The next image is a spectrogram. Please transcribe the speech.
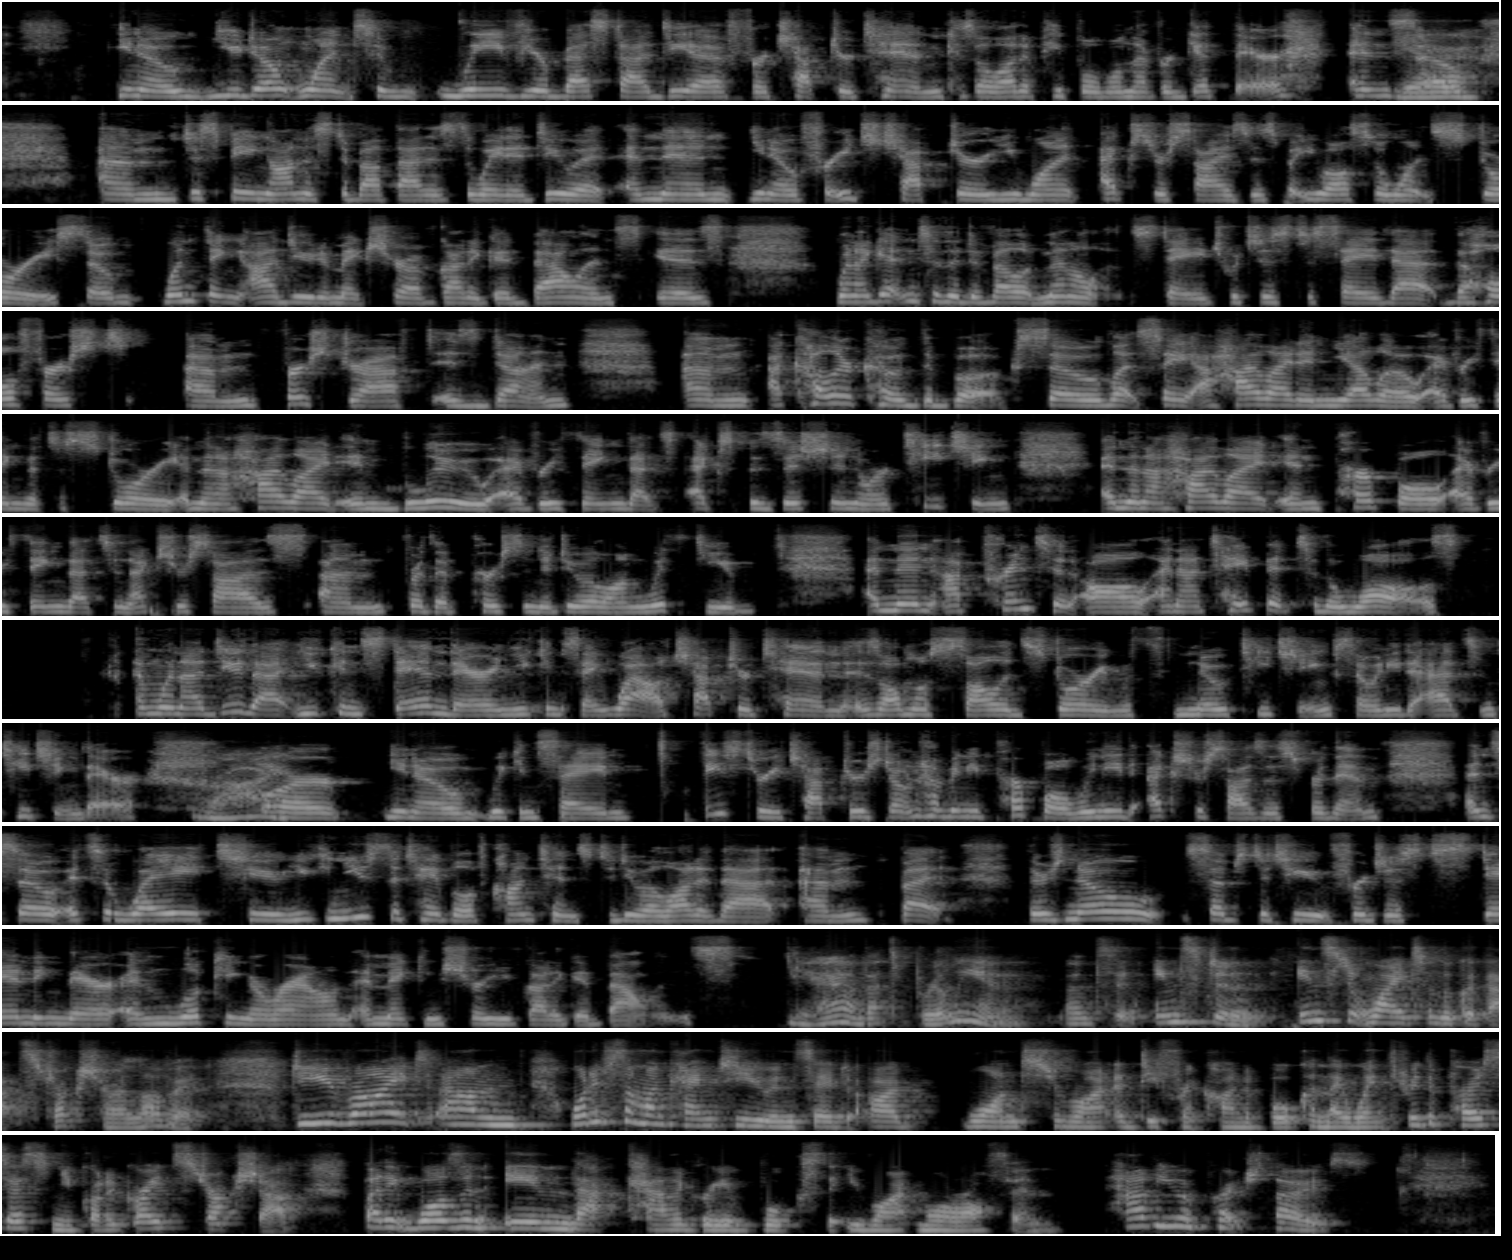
you know you don't want to leave your best idea for chapter 10 because a lot of people will never get there and yeah. Um, just being honest about that is the way to do it. And then you know for each chapter you want exercises but you also want stories. So one thing i do to make sure i've got a good balance is when i get into the developmental stage which is to say that the whole first um, first draft is done, um, I color code the book. So let's say I highlight in yellow everything that's a story, and then I highlight in blue everything that's exposition or teaching, and then I highlight in purple everything that's an exercise um, for the person to do along with you. And then I print it all and I tape it to the walls. And when I do that, you can stand there and you can say, wow, chapter 10 is almost solid story with no teaching. So I need to add some teaching there. Right. Or, you know, we can say, these three chapters don't have any purple. We need exercises for them. And so it's a way to, you can use the table of contents to do a lot of that. Um, but there's no substitute for just standing there and looking around and making sure you've got a good balance. Yeah, that's brilliant. That's an instant, instant way to look at that structure. I love it. Do you write? Um, what if someone came to you and said, "I want to write a different kind of book," and they went through the process, and you've got a great structure, but it wasn't in that category of books that you write more often? How do you approach those?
